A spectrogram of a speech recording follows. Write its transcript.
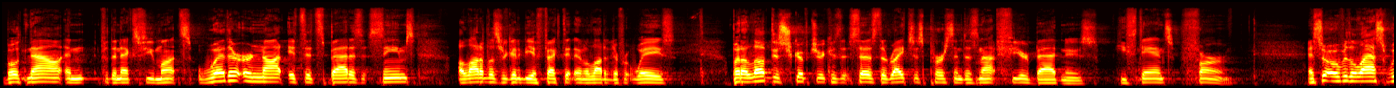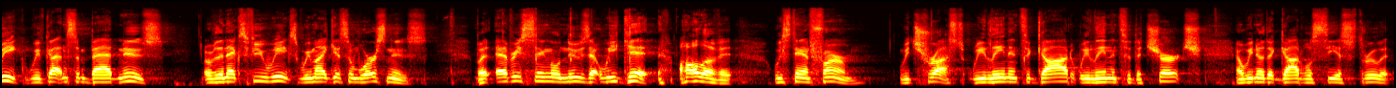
both now and for the next few months. Whether or not it's as bad as it seems, a lot of us are going to be affected in a lot of different ways. But I love this scripture because it says the righteous person does not fear bad news, he stands firm. And so over the last week, we've gotten some bad news. Over the next few weeks, we might get some worse news. But every single news that we get, all of it, we stand firm. We trust. We lean into God. We lean into the church. And we know that God will see us through it.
